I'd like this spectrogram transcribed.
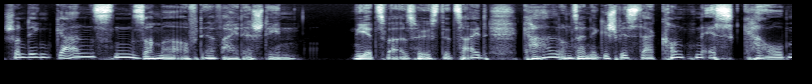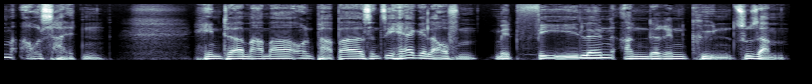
schon den ganzen Sommer auf der Weide stehen. Jetzt war es höchste Zeit. Karl und seine Geschwister konnten es kaum aushalten. Hinter Mama und Papa sind sie hergelaufen, mit vielen anderen Kühen zusammen.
